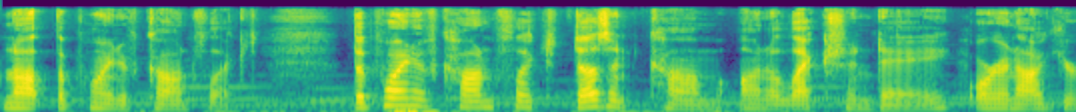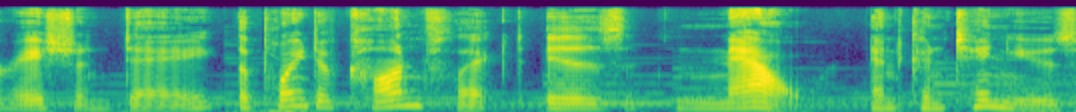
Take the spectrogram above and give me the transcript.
not the point of conflict. The point of conflict doesn't come on election day or inauguration day. The point of conflict is now and continues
